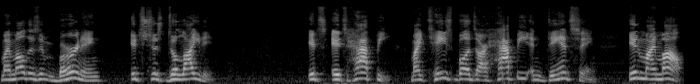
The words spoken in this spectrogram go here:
My mouth isn't burning. It's just delighted. It's it's happy. My taste buds are happy and dancing in my mouth.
